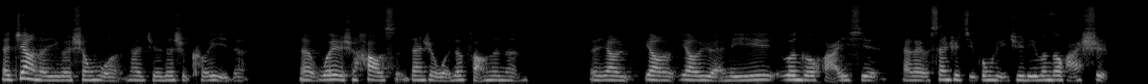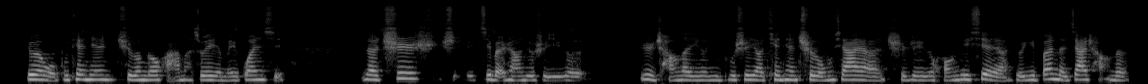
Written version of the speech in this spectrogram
那这样的一个生活，那觉得是可以的。那我也是 house，但是我的房子呢，呃，要要要远离温哥华一些，大概有三十几公里距离温哥华市，因为我不天天去温哥华嘛，所以也没关系。那吃吃基本上就是一个。日常的一个，你不是要天天吃龙虾呀，吃这个皇帝蟹呀，就是一般的家常的。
